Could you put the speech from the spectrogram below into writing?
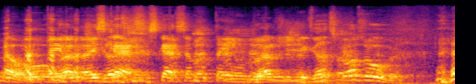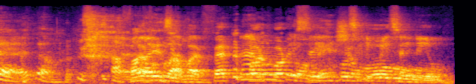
Não, o Tem- duelo de esquece, esquece, eu não tenho um duelo de gigantes crossover. É, não. Ah, fala É, vamos lá, vai. Fairport Não, não não Convention ou.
